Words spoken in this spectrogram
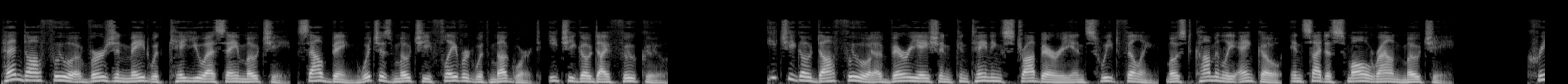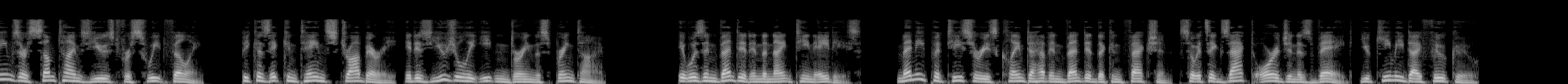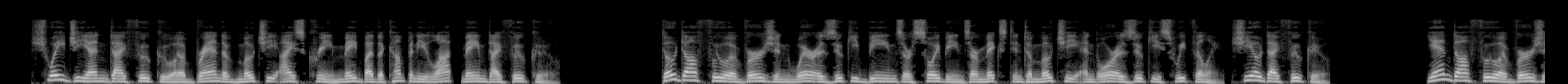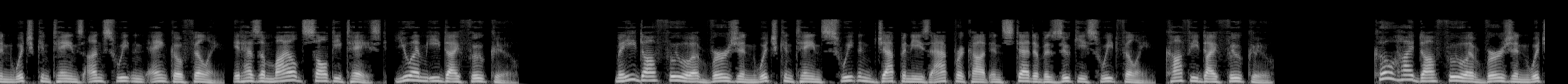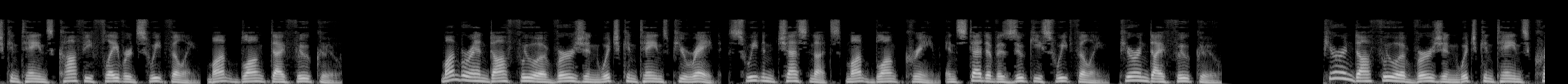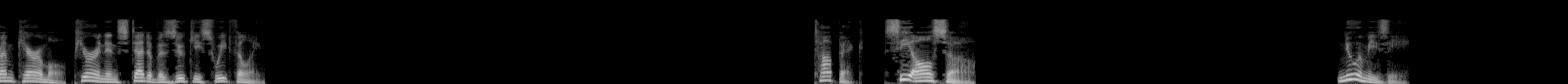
Pen dafu a version made with kusa mochi, sao bing which is mochi flavored with mugwort, ichigo daifuku Ichigo dafu a variation containing strawberry and sweet filling, most commonly anko, inside a small round mochi. Creams are sometimes used for sweet filling. Because it contains strawberry, it is usually eaten during the springtime. It was invented in the 1980s. Many patisseries claim to have invented the confection, so its exact origin is vague. Yukimi Daifuku Shuijian Daifuku a brand of mochi ice cream made by the company Lotte, Mame Daifuku. Do Dafu a version where azuki beans or soybeans are mixed into mochi and or azuki sweet filling, Shio Daifuku. Yan Dafu a version which contains unsweetened anko filling, it has a mild salty taste, Ume Daifuku. Maidafu a version which contains sweetened Japanese apricot instead of azuki sweet filling, coffee daifuku. Kohai version which contains coffee-flavored sweet filling, Mont Blanc daifuku. Montbaran dafu a version which contains pureed, sweetened chestnuts Mont Blanc cream instead of azuki sweet filling, Purin daifuku. Purin version which contains creme caramel Purin instead of azuki sweet filling See also. Nuimizi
